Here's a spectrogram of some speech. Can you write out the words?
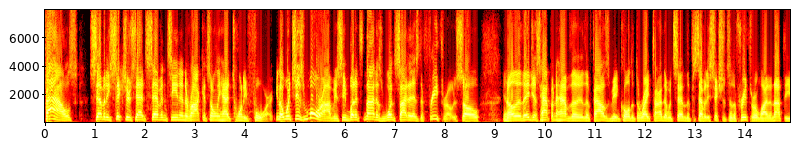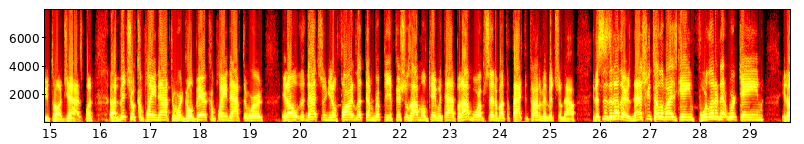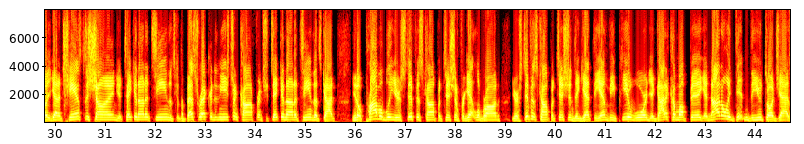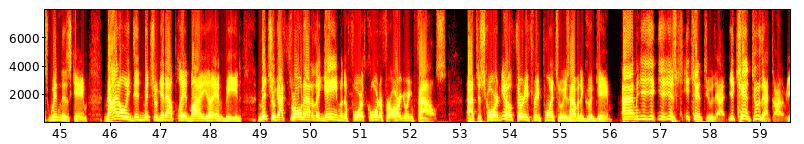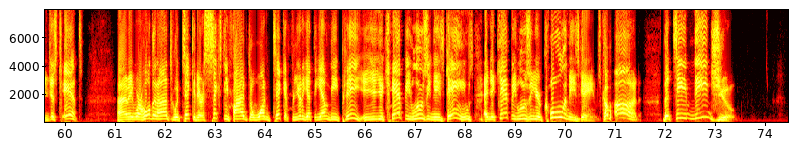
fouls 76ers had 17 and the Rockets only had 24, you know, which is more obviously, but it's not as one sided as the free throws. So, you know, they just happen to have the, the fouls being called at the right time that would send the 76ers to the free throw line and not the Utah Jazz. But uh, Mitchell complained afterward, Gobert complained afterward. You know, that's, you know, fine. Let them rip the officials. I'm okay with that. But I'm more upset about the fact that Donovan Mitchell now, this is another nationally televised game, four letter network game. You know, you got a chance to shine. You're taking on a team that's got the best record in the Eastern Conference. You're taking on a team that's got, you know, probably your stiffest competition. Forget LeBron, your stiffest competition to get the MVP award. You got to come up big. And not only didn't the Utah Jazz win this game, not only did Mitchell get outplayed by uh, Embiid, Mitchell got thrown out of the game in the fourth quarter for arguing fouls after scoring, you know, 33 points. So he was having a good game. I mean, you, you, you just you can't do that. You can't do that, Donovan. You just can't. I mean, we're holding on to a ticket here, 65 to 1 ticket for you to get the MVP. You, you, can't be losing these games, and you can't be losing your cool in these games. Come on. The team needs you.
